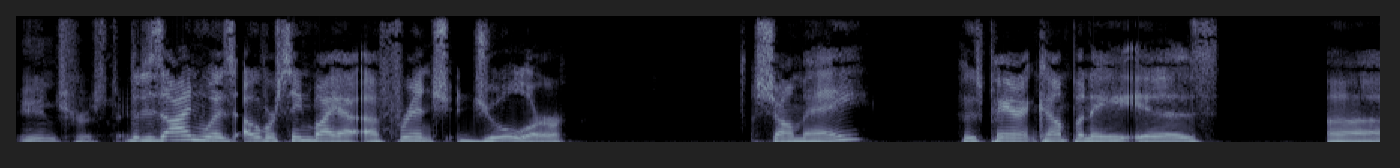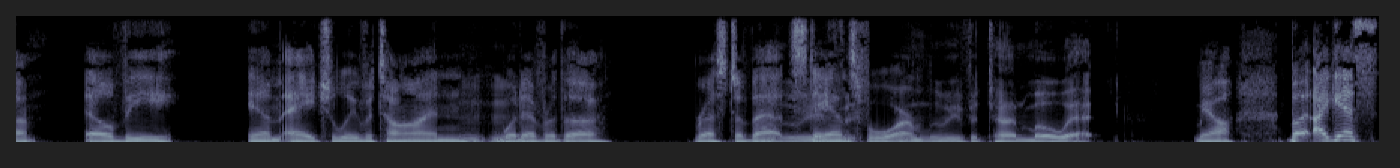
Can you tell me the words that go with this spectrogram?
Interesting. The design was overseen by a, a French jeweler, Chaumet, whose parent company is uh, LVMH, Louis Vuitton, Mhm. whatever the rest of that Louis stands Vu- for. Louis Vuitton Moet. Yeah. But I guess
